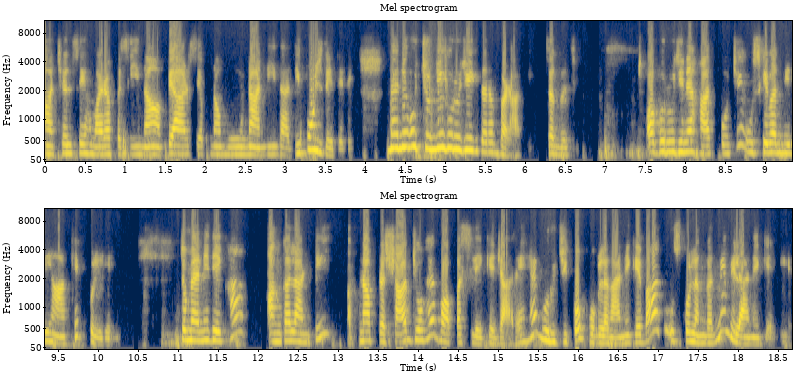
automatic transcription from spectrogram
आंचल से हमारा पसीना, प्यार से अपना मुँह, नानी, दादी पहुँच देते थे। मैंने वो चुन्नी गुरु जी की तरफ़ बढ़ा दी, संगत जी। और गुरु जी ने हाथ पहुँचे उसके बाद मेरी आँखें खुल गई। तो मैंने देखा अंकल आंटी अपना प्रसाद जो है वापस लेके जा रहे हैं गुरु जी को भोग लगाने के बाद उसको लंगर में मिलाने के लिए।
